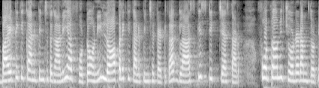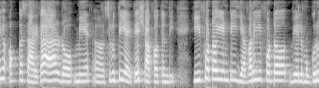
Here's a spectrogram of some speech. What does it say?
బయటికి కనిపించదు కానీ ఆ ఫోటోని లోపలికి కనిపించేటట్టుగా గ్లాస్కి స్టిక్ చేస్తాడు. ఫోటోని చూడడంతో ఒక్కసారిగా రో మే శృతి అయితే షాక్ అవుతుంది. ఈ ఫోటో ఏంటి? ఎవరు ఈ ఫోటో? వీళ్ళ ముగ్గురు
